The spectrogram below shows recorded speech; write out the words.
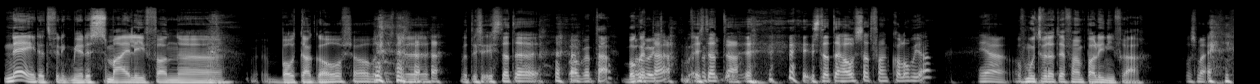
Nee, dat vind ik meer de smiley van eh Botago of zo. Wat is, de, wat is, is dat de... Bogota? Bogota? Is dat, Bogota. is dat de hoofdstad van Colombia? Ja, Of moeten we dat even aan Paulini vragen? volgens mij.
